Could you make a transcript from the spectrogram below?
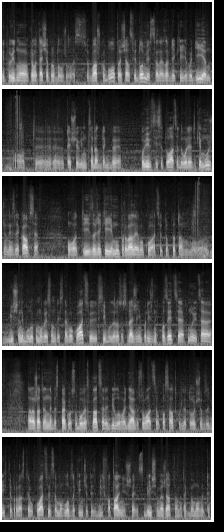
відповідно кровотеча продовжилась. Важко було, втрачав свідомість, але завдяки його діям, от е, те, що він себе якби повів в цій ситуації доволі таки мужньо, не злякався. От, і завдяки йому провели евакуацію. Тобто там більше не було кому висунутися на евакуацію, всі були розосереджені по різних позиціях. Ну і це наражати на небезпеку особовий склад серед білого дня висуватися в посадку для того, щоб забігти провести евакуацію. Це могло б закінчитись більш фатальніше, з більшими жертвами, так би мовити.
